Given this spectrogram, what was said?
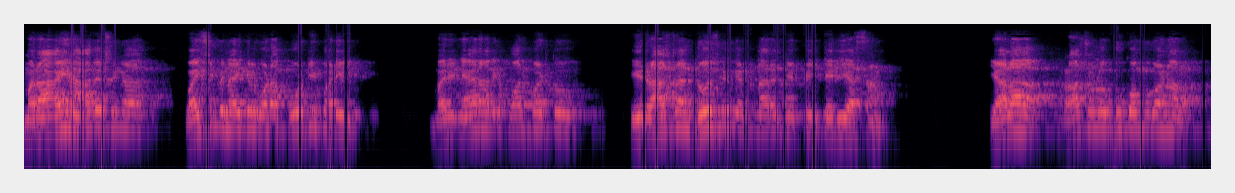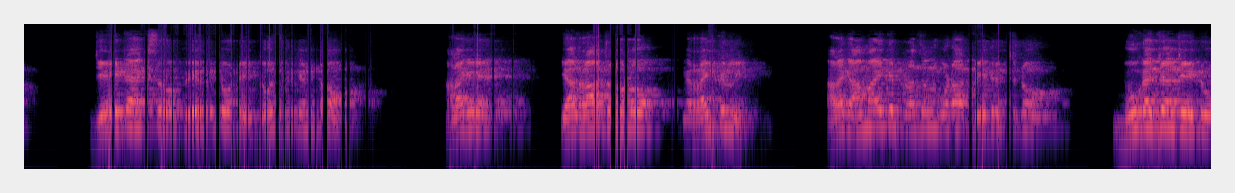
మరి ఆయన ఆదర్శంగా వైసీపీ నాయకులు కూడా పోటీ పడి మరి నేరాలకు పాల్పడుతూ ఈ రాష్ట్రాన్ని దోసుకు తింటున్నారని చెప్పి తెలియజేస్తాను ఎలా రాష్ట్రంలో భూకొమ్ముకోణాలు జే ట్యాక్స్ పేరుతోటి దోచుకు తినటం అలాగే ఇవాళ రాష్ట్రంలో రైతుల్ని అలాగే అమాయకుల ప్రజలను కూడా బెదిరించడం భూగజ్జాలు చేయటం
